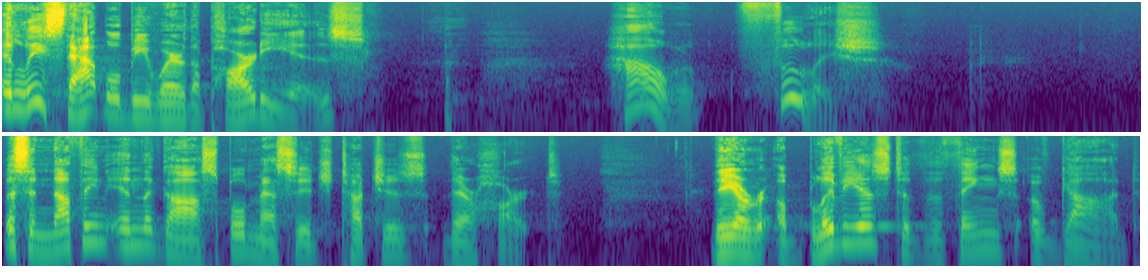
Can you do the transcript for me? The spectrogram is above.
at least that will be where the party is. How foolish. Listen, nothing in the gospel message touches their heart. They are oblivious to the things of God.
